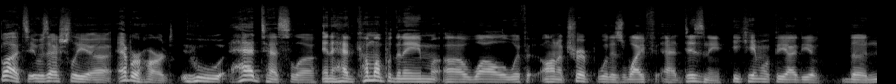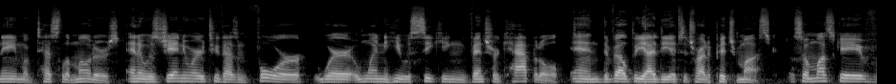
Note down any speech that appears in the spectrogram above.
But it was actually uh, Eberhard who had Tesla and had come up with the name uh, while with on a trip with his wife at Disney. He came up with the idea of the name of Tesla Motors, and it was January 2004 where when he was seeking venture capital and developed the idea to try to pitch Musk. So Musk gave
